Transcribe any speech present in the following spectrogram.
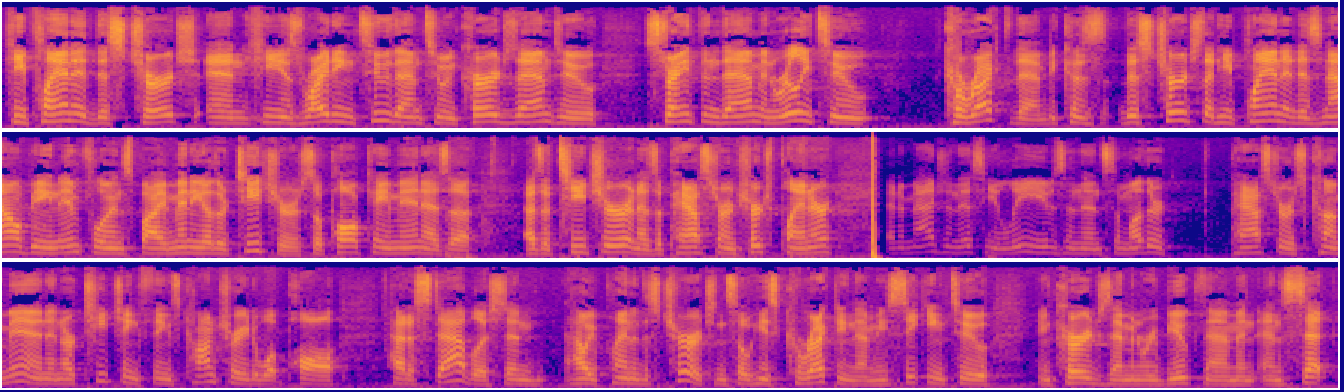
he planted this church, and he is writing to them to encourage them, to strengthen them, and really to correct them because this church that he planted is now being influenced by many other teachers. So Paul came in as a, as a teacher and as a pastor and church planter. And imagine this he leaves, and then some other pastors come in and are teaching things contrary to what Paul had established and how he planted this church. And so he's correcting them. He's seeking to encourage them and rebuke them and, and set,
